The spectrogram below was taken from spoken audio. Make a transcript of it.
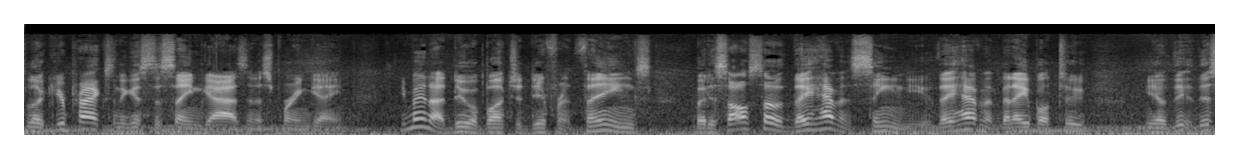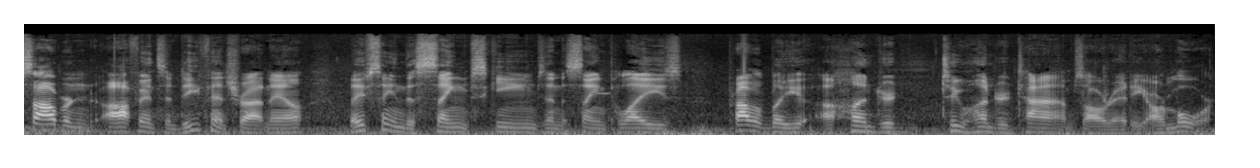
look, you're practicing against the same guys in a spring game. You may not do a bunch of different things, but it's also they haven't seen you. They haven't been able to, you know, th- this Auburn offense and defense right now, they've seen the same schemes and the same plays probably 100, 200 times already or more.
